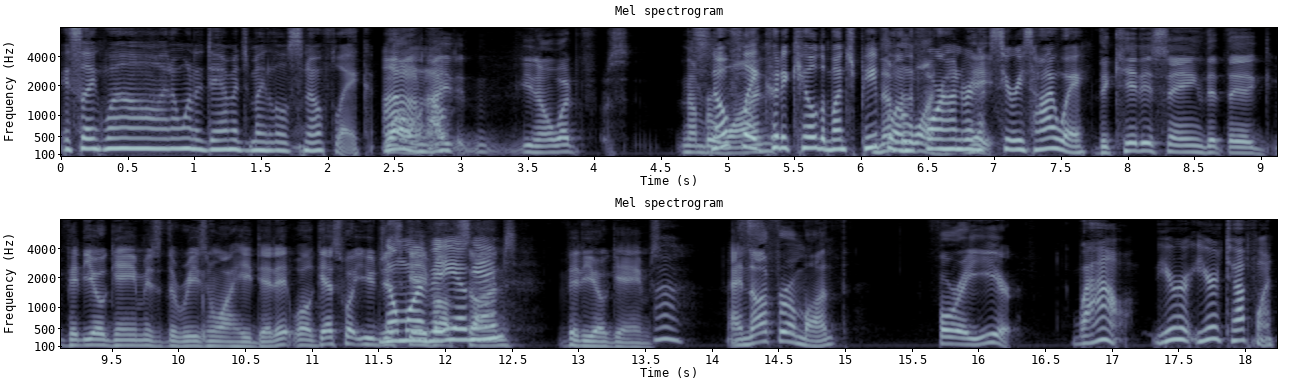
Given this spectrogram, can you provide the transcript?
It's like, well, I don't want to damage my little snowflake. I don't know. I, you know what? Number Snowflake could have killed a bunch of people on the one, 400 hey, series highway. The kid is saying that the video game is the reason why he did it. Well, guess what? You No just more gave video up, son? games? Video games, and not for a month, for a year. Wow, you're you're a tough one.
